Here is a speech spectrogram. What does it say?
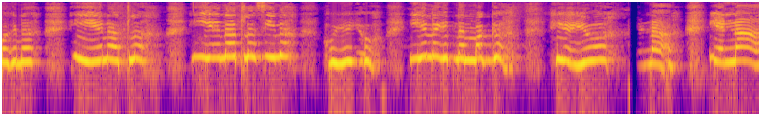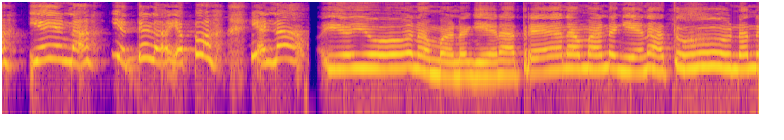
ಮಗನ, ಏನಾತ್ಲ? ಏನಾತ್ಲ ಸೀನ? ಅಯ್ಯಯ್ಯೋ, ಏನಾಗಿತ್ ನನ್ ಮಗ್ಗ? ಅಯ್ಯೋ ಎಣ್ಣ ಎಣ್ಣ, ಏ ಅಣ್ಣ, ಎದ್ದಳ, ಯಪ್ಪ, ಎಣ್ಣ. ಅಯ್ಯಯ್ಯೋ ನಮ್ಮ ಅಣ್ಣಗೆ ನಮ್ಮ ಅಣ್ಣಗೆ ಏನಾತು ನನ್ನ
